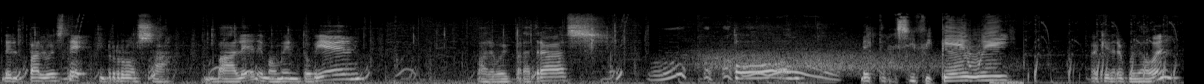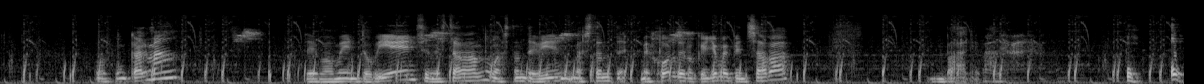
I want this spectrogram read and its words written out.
del palo este rosa. Vale, de momento bien. Vale, voy para atrás. Oh, me clasifiqué, güey. Hay que tener cuidado, ¿eh? Vamos con calma. De momento bien. Se me está dando bastante bien. Bastante mejor de lo que yo me pensaba. Vale, vale, vale. ¡Oh! ¡Oh!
